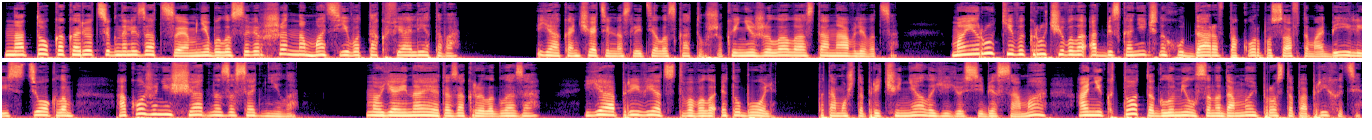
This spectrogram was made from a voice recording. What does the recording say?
На то, как орёт сигнализация, мне было совершенно, мать его, так фиолетово. Я окончательно слетела с катушек и не желала останавливаться. Мои руки выкручивало от бесконечных ударов по корпусу автомобиля и стеклам, а кожу нещадно засаднила. Но я и на это закрыла глаза. Я приветствовала эту боль, потому что причиняла ее себе сама, а не кто-то глумился надо мной просто по прихоти,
